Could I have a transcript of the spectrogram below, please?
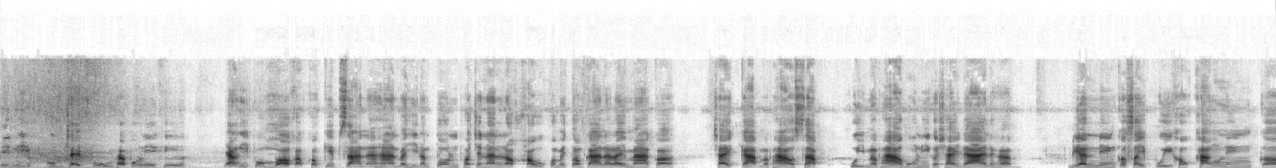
ดินที่ผมใช้ปลูกครับ พวกนี้คืออย่างที่ผมบอกครับเขาเก็บสารอาหารไว้ที่ลำต้น เพราะฉะนั้นเราเขาก็ไม่ต้องการอะไรมากก็ใช้กาบมะพร้าวสับปุ๋ยมะพร้าวพวกนี้ก็ใช้ได้นะครับ เดือนหนึ่งก็ใส่ปุ๋ยเขาครั้งหนึ่งก็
